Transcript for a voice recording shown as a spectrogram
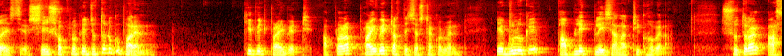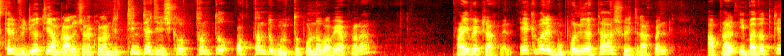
রয়েছে, সেই স্বপ্নকে যতটুকু পারেন কিপ ইট প্রাইভেট আপনারা প্রাইভেট রাখতে চেষ্টা করবেন। এগুলোকে পাবলিক প্লেস আনা ঠিক হবে না। সুতরাং আজকের ভিডিওতে আমরা আলোচনা করলাম যে তিনটা জিনিসকে অত্যন্ত অত্যন্ত গুরুত্বপূর্ণভাবে আপনারা প্রাইভেট রাখবেন। একেবারে গোপনীয়তার সহিত রাখবেন আপনার ইবাদতকে,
